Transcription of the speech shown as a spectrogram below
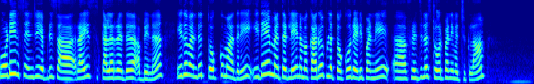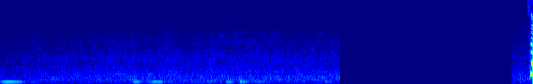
பொடி செஞ்சு எப்படி சா ரைஸ் கலர்றது அப்படின்னு. இது வந்து தொக்கு மாதிரி. இதே மெத்தட்லேயே நம்ம கருவேப்பிலை தொக்கு ரெடி பண்ணி ஃப்ரிட்ஜில் ஸ்டோர் பண்ணி வச்சுக்கலாம். ஸோ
